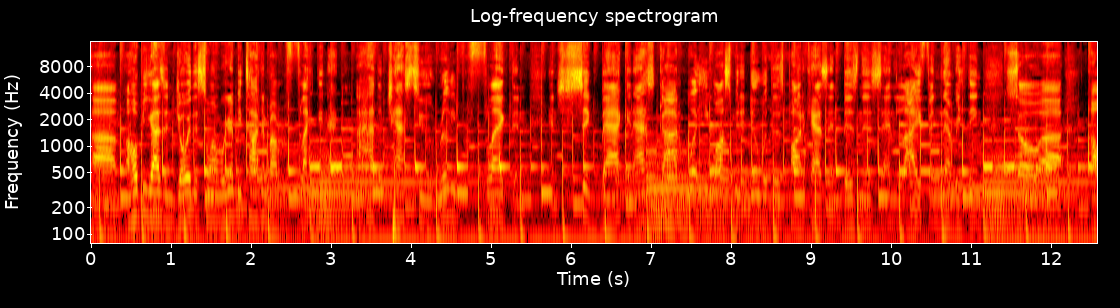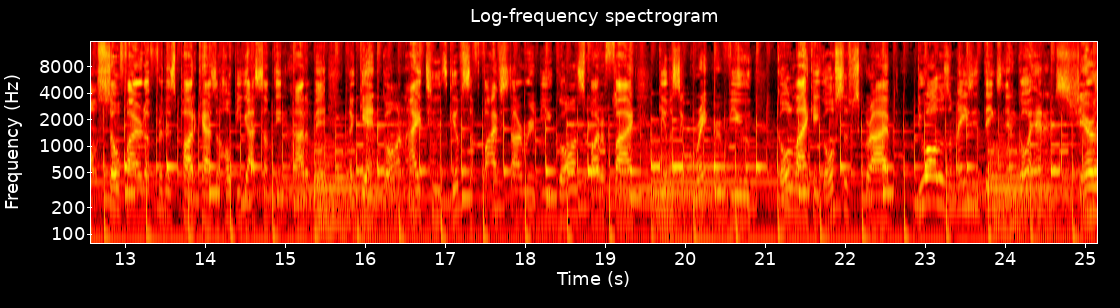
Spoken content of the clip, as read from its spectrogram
um, I hope you guys enjoy this one. We're going to be talking about reflecting. I had the chance to really reflect and, just sit back and ask God what He wants me to do with this podcast and business and life and everything. So uh, I was so fired up for this podcast. I hope you got something out of it. Again, go on iTunes, give us a five star review. Go on Spotify, give us a great review. Go like it, go subscribe, do all those amazing things, and go ahead and share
